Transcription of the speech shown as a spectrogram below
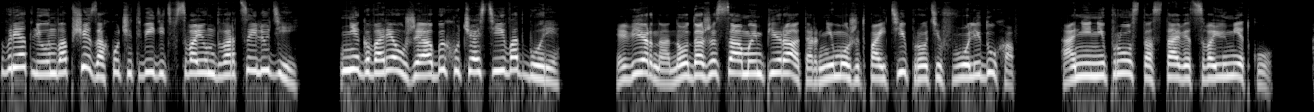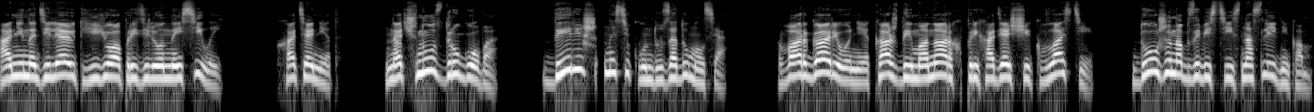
Вряд ли он вообще захочет видеть в своем дворце людей, не говоря уже об их участии в отборе. Верно, но даже сам император не может пойти против воли духов. Они не просто ставят свою метку, они наделяют ее определенной силой. Хотя нет. Начну с другого. Дериш на секунду задумался. В Аргарионе каждый монарх, приходящий к власти, должен обзавестись наследником.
